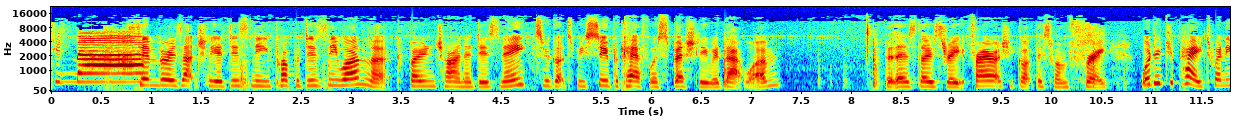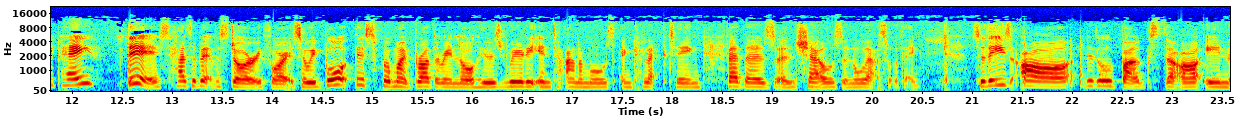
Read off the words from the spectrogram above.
Simba. Simba is actually a Disney, proper Disney one. Look, bone china Disney. So we've got to be super careful, especially with that one. But there's those three. Freya actually got this one free. What did you pay? 20p? This has a bit of a story for it. So we bought this for my brother-in-law who is really into animals and collecting feathers and shells and all that sort of thing. So these are little bugs that are in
